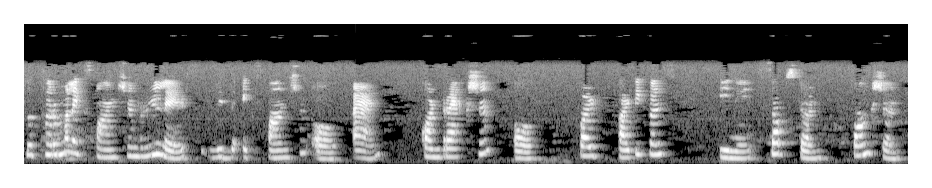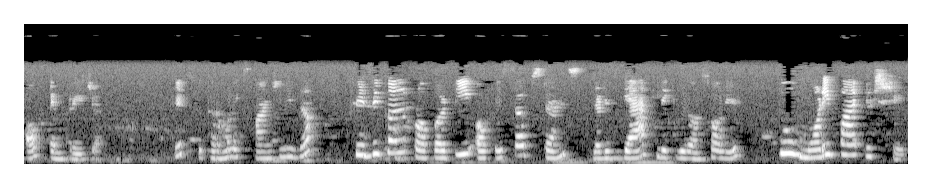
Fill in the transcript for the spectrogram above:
So thermal expansion relates with the expansion of and contraction of particles in a substance function of temperature. Okay, so thermal expansion is a physical property of a substance that is gas, liquid or solid to modify its shape,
